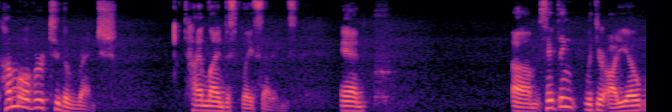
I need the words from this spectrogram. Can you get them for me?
come over to the wrench, timeline display settings. And um, same thing with your audio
